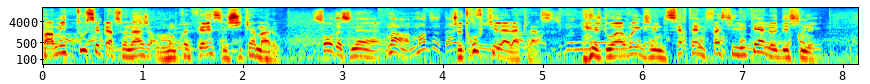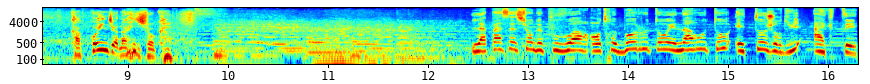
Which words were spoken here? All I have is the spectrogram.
Parmi tous ces personnages, mon préféré c'est Shikamaru. Je trouve qu'il a la classe. Et je dois avouer que j'ai une certaine facilité à le dessiner. La passation de pouvoir entre Boruto et Naruto est aujourd'hui actée.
